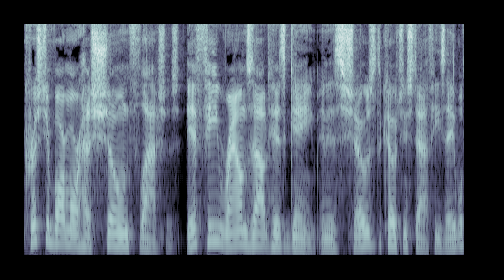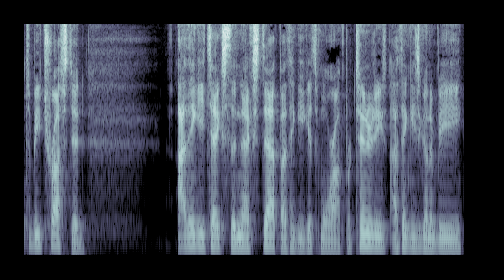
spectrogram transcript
Christian Barmore has shown flashes. If he rounds out his game and is, shows the coaching staff he's able to be trusted, I think he takes the next step. I think he gets more opportunities. I think he's going to be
